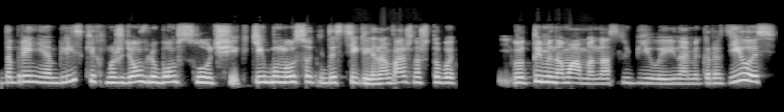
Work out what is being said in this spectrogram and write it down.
одобрение близких мы ждем в любом случае, каких бы мы высот не достигли. Нам важно, чтобы вот именно мама нас любила и нами гордилась,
